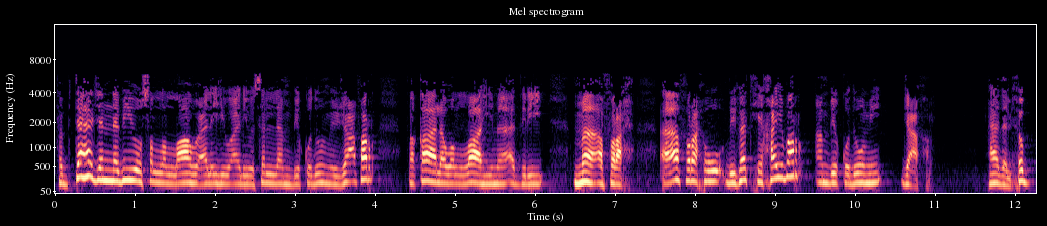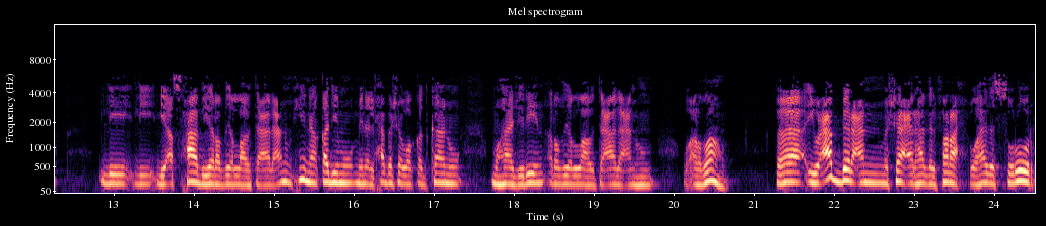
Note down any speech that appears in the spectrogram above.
فابتهج النبي صلى الله عليه وآله وسلم بقدوم جعفر فقال والله ما أدري ما أفرح أفرح بفتح خيبر أم بقدوم جعفر؟ هذا الحب لأصحابه رضي الله تعالى عنهم حين قدموا من الحبشة وقد كانوا مهاجرين رضي الله تعالى عنهم وأرضاهم. فيعبر عن مشاعر هذا الفرح وهذا السرور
